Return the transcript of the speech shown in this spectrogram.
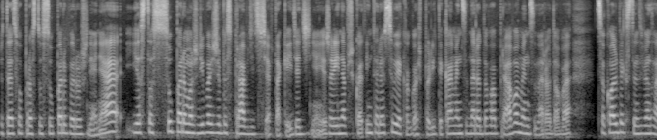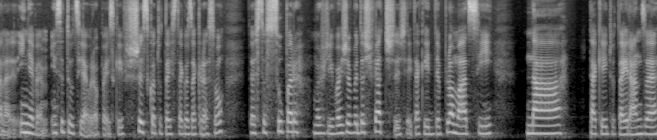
że to jest po prostu super wyróżnienie, jest to super możliwość, żeby sprawdzić się w takiej dziedzinie. Jeżeli na przykład interesuje kogoś polityka międzynarodowa, prawo międzynarodowe, cokolwiek z tym związane i nie wiem, instytucje europejskie, wszystko tutaj z tego zakresu, to jest to super możliwość, żeby doświadczyć tej takiej dyplomacji na takiej tutaj randze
